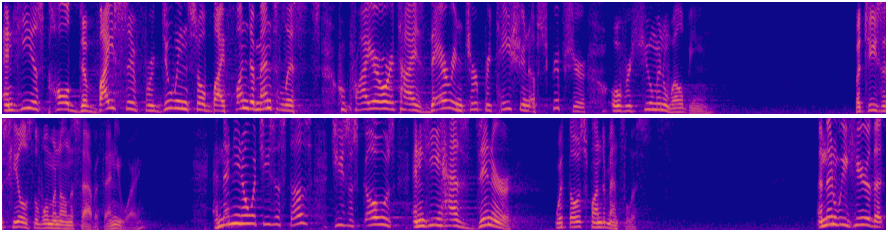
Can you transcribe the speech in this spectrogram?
and he is called divisive for doing so by fundamentalists who prioritize their interpretation of Scripture over human well being. But Jesus heals the woman on the Sabbath anyway. And then you know what Jesus does? Jesus goes and he has dinner with those fundamentalists. And then we hear that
